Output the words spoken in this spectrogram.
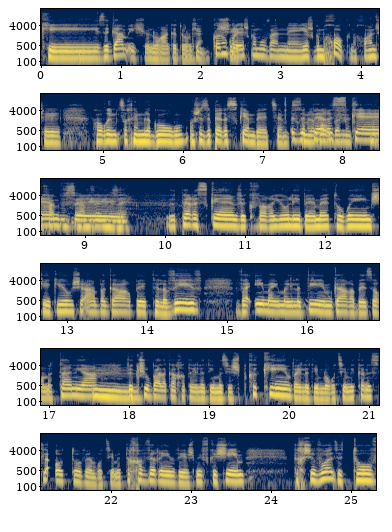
כי זה גם אישיו נורא גדול. כן, קודם ש- כל יש כמובן, אה, יש גם חוק, נכון? שהורים צריכים לגור, או שזה פר הסכם בעצם. זה פר הסכם, במרחק פר הסכם וכבר היו לי באמת הורים שהגיעו שאבא גר בתל אביב והאימא עם הילדים גרה באזור נתניה Mm. וכשהוא בא לקחת את הילדים אז יש פקקים והילדים לא רוצים להיכנס לאוטו והם רוצים את החברים ויש מפגשים. תחשבו על זה טוב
